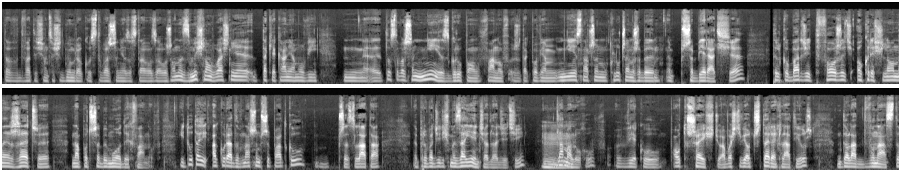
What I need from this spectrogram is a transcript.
to w 2007 roku stowarzyszenie zostało założone z myślą właśnie, tak jak Ania mówi, mm, e, to stowarzyszenie nie jest grupą fanów, że tak powiem, nie jest naszym kluczem, żeby przebierać się, tylko bardziej tworzyć określone rzeczy na potrzeby młodych fanów. I tutaj akurat w naszym przypadku przez lata prowadziliśmy zajęcia dla dzieci, mm. dla maluchów w wieku od 6, a właściwie od 4 lat już, do lat 12.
